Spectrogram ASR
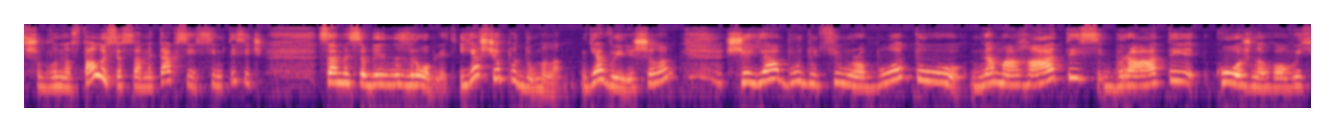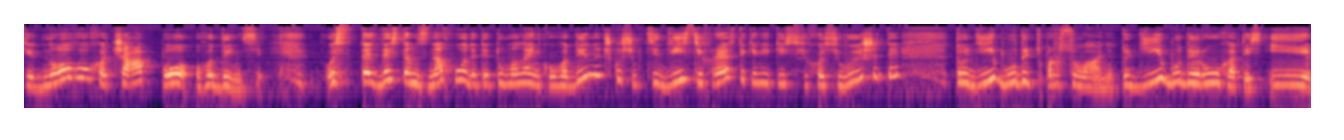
щоб воно сталося саме так. 7 тисяч саме собі не зроблять. І я що подумала? Я вирішила, що я буду цю роботу намагатись брати кожного вихідного, хоча б по годинці. Ось десь там знаходити ту маленьку годиночку, щоб ці 200 хрестиків якісь вишити, тоді будуть просування, тоді буде рухатись, і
